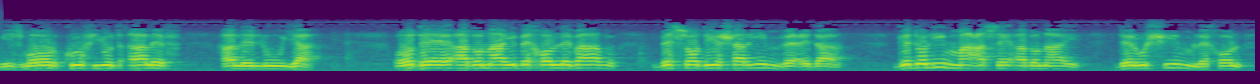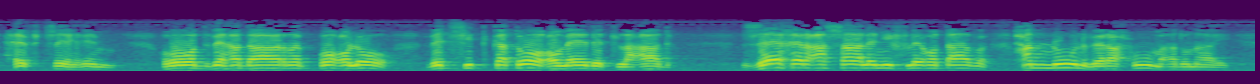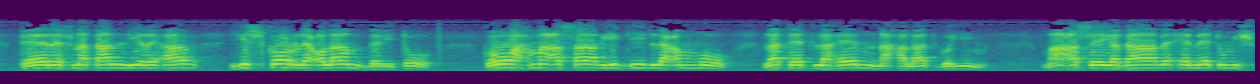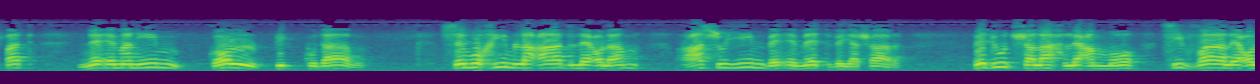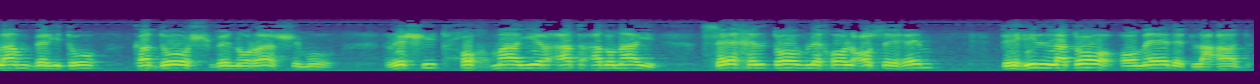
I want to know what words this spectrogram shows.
מזמור קי"א, הללויה. אודה אדוני בכל לבב, בסוד ישרים ועדה. גדולים מעשה אדוני, דרושים לכל חפציהם. הוד והדר פועלו, וצדקתו עומדת לעד. זכר עשה לנפלאותיו, חנון ורחום אדוני. טרף נתן ליראיו, יזכור לעולם בריתו. כוח מעשיו הגיד לעמו, לתת להם נחלת גויים. מעשה ידיו אמת ומשפט, נאמנים כל פיקודיו. סמוכים לעד לעולם, עשויים באמת וישר. פדות שלח לעמו, ציווה לעולם בריתו, קדוש ונורא שמו. ראשית חכמה יראת אדוני, שכל טוב לכל עושיהם, תהילתו עומדת לעד.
